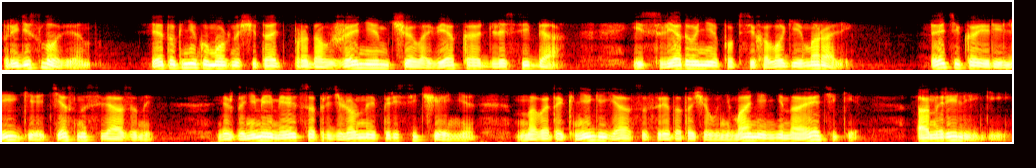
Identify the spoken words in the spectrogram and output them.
Предисловие. Эту книгу можно считать продолжением «Человека для себя» исследования по психологии морали. Этика и религия тесно связаны, между ними имеются определенные пересечения, но в этой книге я сосредоточил внимание не на этике, а на религии.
